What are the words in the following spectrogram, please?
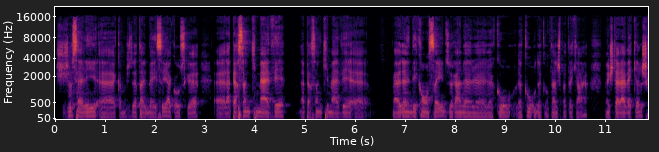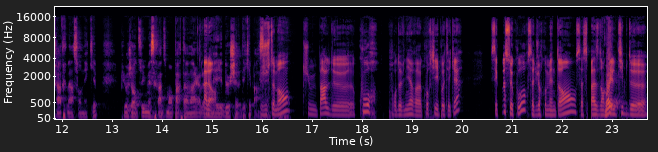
Je suis juste allé, euh, comme je disais, tête baissée à cause que euh, la personne qui m'avait, la personne qui m'avait euh, m'avait donné des conseils durant le, cours, le cours de courtage hypothécaire. Mais j'étais allé avec elle, je suis rentré dans son équipe. Puis aujourd'hui, il me s'est rendu mon partenaire. Alors, les deux chefs d'équipe ensemble. Justement, tu me parles de cours pour devenir courtier hypothécaire. C'est quoi ce cours? Ça dure combien de temps? Ça se passe dans quel type de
